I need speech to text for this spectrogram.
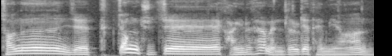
저는 이제 특정 주제의 강의를 새로 만들게 되면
